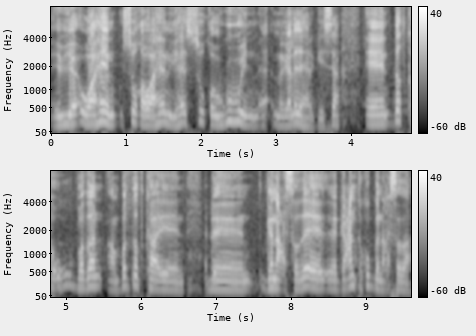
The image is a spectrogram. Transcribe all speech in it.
suuqa waaheen uu yahay suuqa ugu weyn ma- magaalada hargeysa. Dadka ugu badan amba dadka ganacsada ee gacanta ku ganacsada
